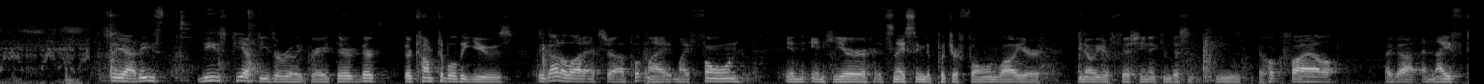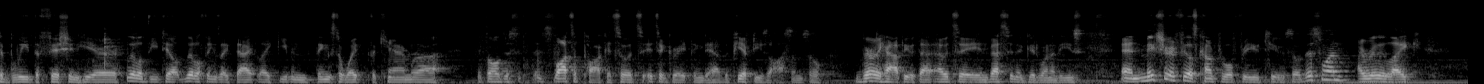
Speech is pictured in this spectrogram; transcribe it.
So yeah, these these PFDs are really great. They're they're they're comfortable to use. They got a lot of extra. I put my my phone in in here. It's a nice thing to put your phone while you're you know you're fishing. It can just use a hook file I got a knife to bleed the fish in here. Little detail, little things like that, like even things to wipe the camera. It's all just, it's lots of pockets, so it's it's a great thing to have. The PFD is awesome, so very happy with that. I would say invest in a good one of these and make sure it feels comfortable for you too. So this one I really like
